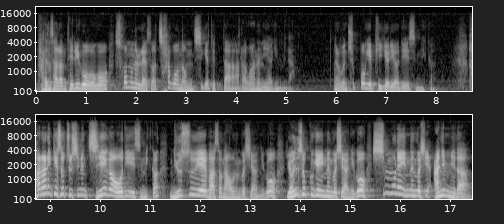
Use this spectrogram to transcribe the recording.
다른 사람 데리고 오고 소문을 내서 차고 넘치게 됐다라고 하는 이야기입니다. 여러분 축복의 비결이 어디에 있습니까? 하나님께서 주시는 지혜가 어디에 있습니까? 뉴스에 봐서 나오는 것이 아니고 연속극에 있는 것이 아니고 신문에 있는 것이 아닙니다.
